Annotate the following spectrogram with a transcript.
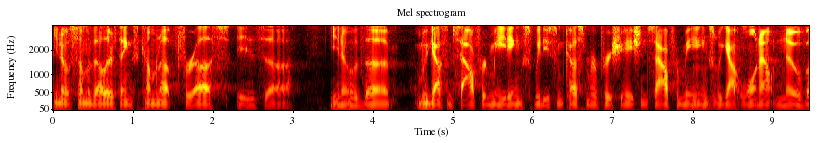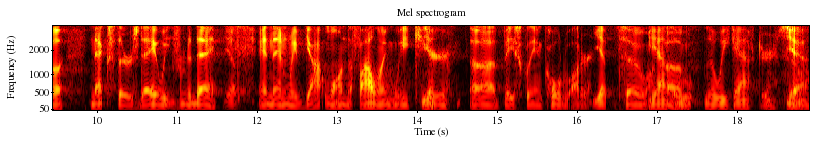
you know, some of the other things coming up for us is, uh, you know, the we got some Salford meetings. We do some customer appreciation Salford meetings. Mm-hmm. We got one out in Nova next Thursday, a week from today. Yep. And then we've got one the following week here, uh, basically in Coldwater. yep So yeah um, the, the week after so yeah.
